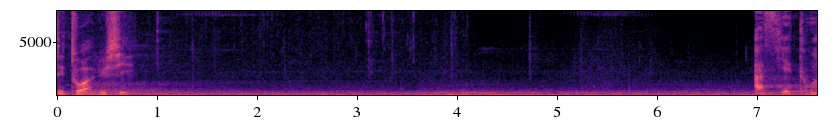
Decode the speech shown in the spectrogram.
C'est toi, Lucie Assieds-toi.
